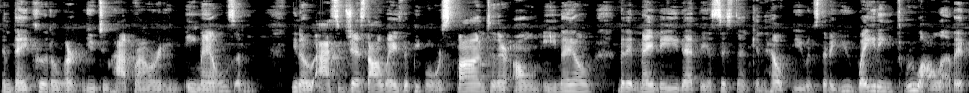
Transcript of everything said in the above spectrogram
And they could alert you to high priority emails. And, you know, I suggest always that people respond to their own email, but it may be that the assistant can help you instead of you waiting through all of it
